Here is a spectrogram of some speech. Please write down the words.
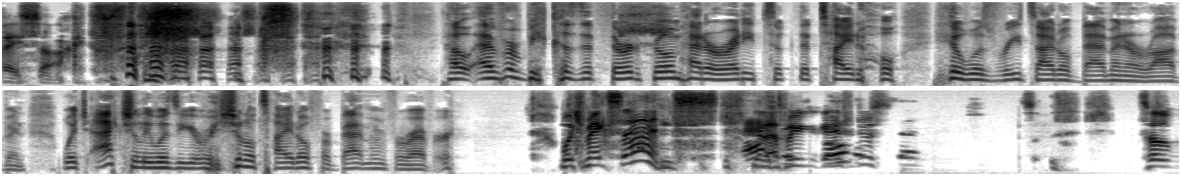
They suck. However, because the third film had already took the title, it was retitled Batman and Robin, which actually was the original title for Batman Forever. Which makes sense. That That's what you guys much do. Sense. So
